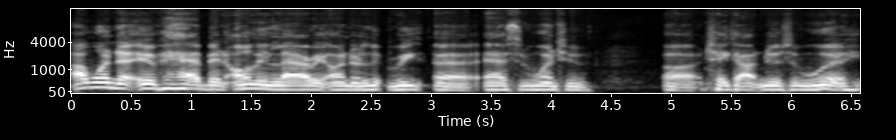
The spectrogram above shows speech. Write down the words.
I wonder if it had been only Larry on the re, uh, as the one to uh, take out Newsom, would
